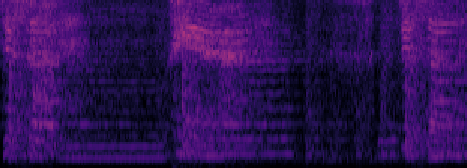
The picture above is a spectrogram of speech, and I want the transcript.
disappear, disappear,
